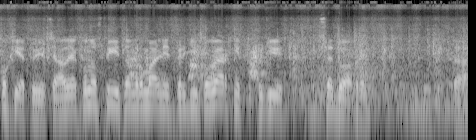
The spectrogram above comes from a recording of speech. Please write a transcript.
похитується, але як воно стоїть на нормальній твердій поверхні, то тоді все добре. Так.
